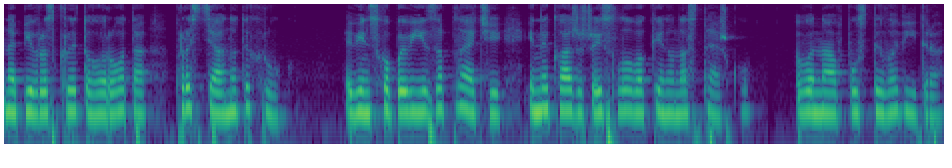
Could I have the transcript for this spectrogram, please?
напіврозкритого рота, простягнутих рук. Він схопив її за плечі і, не кажучи й слова, кинув на стежку. Вона впустила відра,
